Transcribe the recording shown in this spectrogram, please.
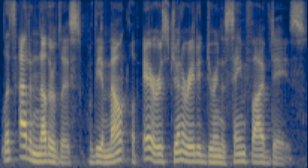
Let's add another list with the amount of errors generated during the same five days.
